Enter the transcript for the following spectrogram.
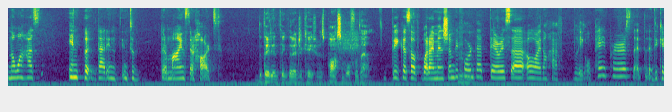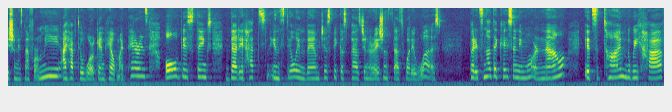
No one has input that in, into their minds, their hearts. That they didn't think that education is possible for them. Because of what I mentioned before, mm -hmm. that there is a, oh, I don't have legal papers, that education is not for me, I have to work and help my parents, all these things that it had instilled in them just because past generations, that's what it was. But it's not the case anymore. Now it's time we have,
